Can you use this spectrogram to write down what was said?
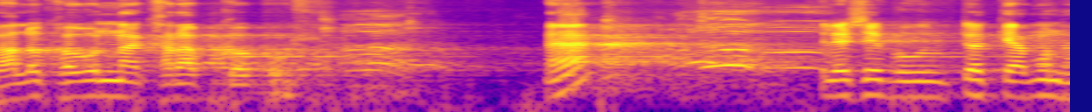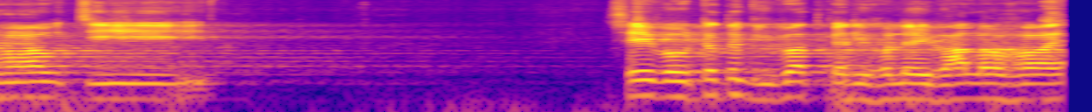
ভালো খবর না খারাপ খবর? হ্যাঁ? তাহলে সেই বউটা কেমন হওয়া উচিত? সেই বউটা তো গিবতকারী হলেই ভালো হয়।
